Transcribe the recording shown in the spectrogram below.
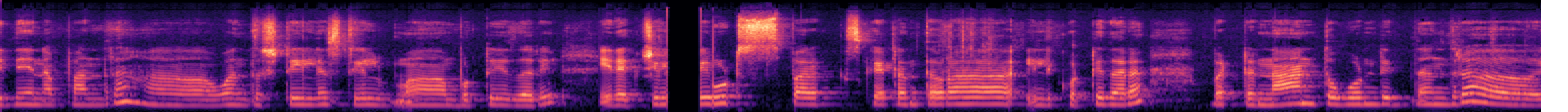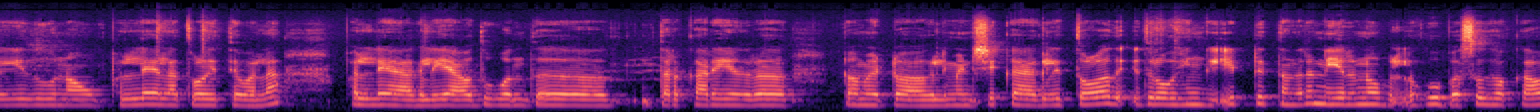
ಇದೇನಪ್ಪ ಅಂದ್ರೆ ಒಂದು ಸ್ಟೀಲ್ ಸ್ಟೀಲ್ ಬುಟ್ಟಿ ಇದೆ ರೀ ಇದು ಆ್ಯಕ್ಚುಲಿ ಫ್ರೂಟ್ಸ್ ಬಾಸ್ಕೆಟ್ ಅಂತವ್ರ ಇಲ್ಲಿ ಕೊಟ್ಟಿದ್ದಾರೆ ಬಟ್ ನಾನು ತೊಗೊಂಡಿದ್ದಂದ್ರೆ ಇದು ನಾವು ಪಲ್ಯ ಎಲ್ಲ ತೊಳಿತೇವಲ್ಲ ಪಲ್ಯ ಆಗಲಿ, ಯಾವುದೋ ಒಂದು ತರಕಾರಿ ಅಂದ್ರೆ ಟೊಮೆಟೊ ಆಗಲಿ, ಮೆಣ್ಸಿನ್ಕಾಯಿ ಆಗಲಿ ತೊಳೆದು ಇದ್ರೊಳಗೆ ಹಿಂಗೆ ಇಟ್ಟಿತ್ತಂದ್ರೆ ನೀರನ್ನು ಲಘು ಬಸದು ಹೋಕಾವ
